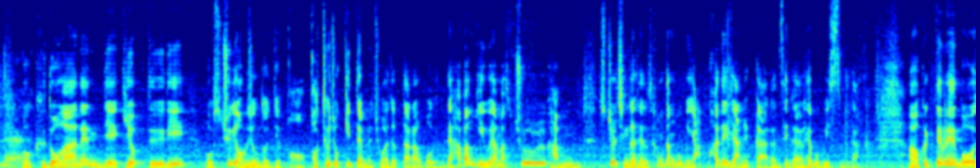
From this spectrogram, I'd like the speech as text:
네. 어, 그 동안은 이제 기업들이 뭐 수출이 어느 정도 이제 버- 버텨줬기 때문에 좋아졌다라고 보이는데 하반기 이후에 아마 수출 감 수출 증가세에서 상당 부분 약화되지 않을까라는 생각을 해보고 있습니다. 어, 그렇기 때문에 뭐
